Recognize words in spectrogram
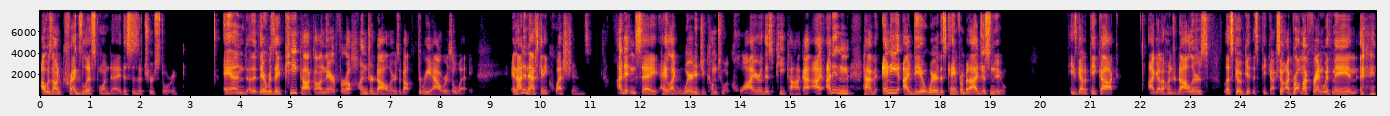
I was on Craigslist one day. This is a true story and uh, there was a peacock on there for a $100 about three hours away. And I didn't ask any questions. I didn't say, hey, like, where did you come to acquire this peacock? I, I, I didn't have any idea where this came from, but I just knew he's got a peacock. I got a $100 let's go get this peacock. So I brought my friend with me and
